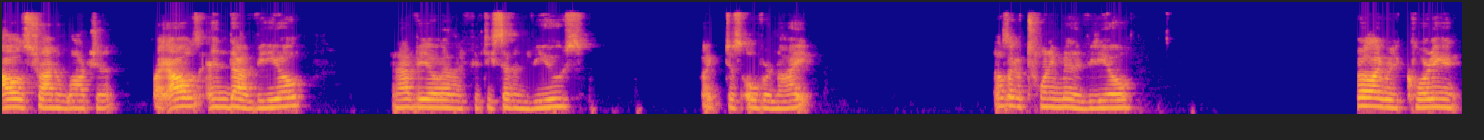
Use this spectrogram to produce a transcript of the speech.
I was trying to watch it. Like I was in that video, and that video got like 57 views, like just overnight. That was like a 20 minute video. Or like recording,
